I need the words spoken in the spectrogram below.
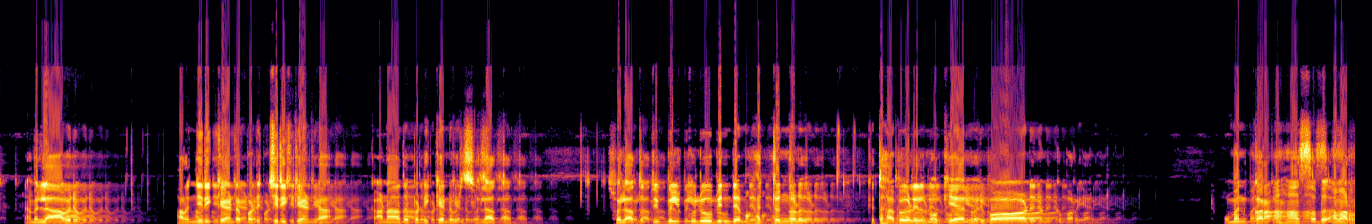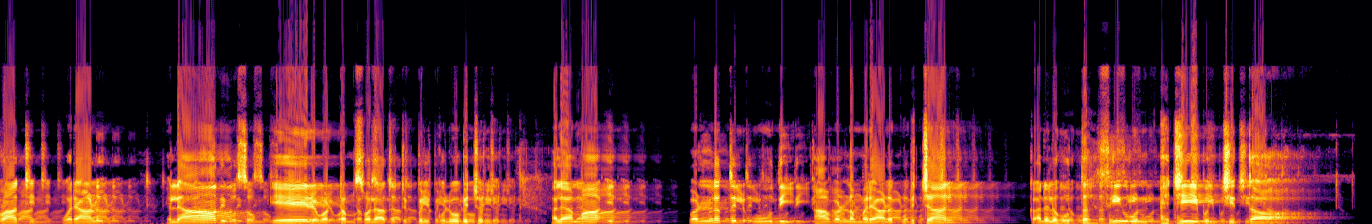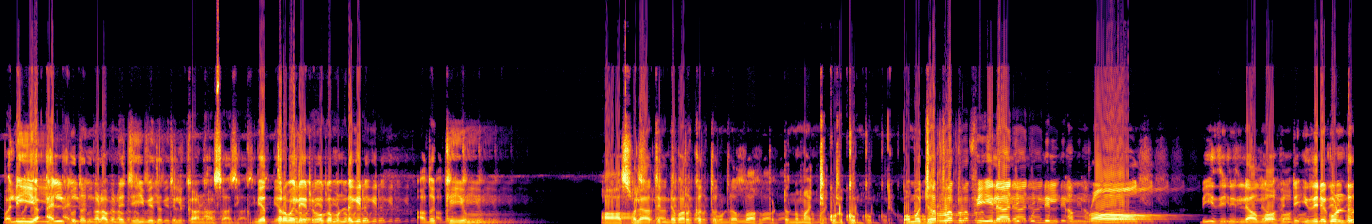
നാം എല്ലാവരും അറിഞ്ഞിരിക്കേണ്ട പഠിച്ചിരിക്കേണ്ട കാണാതെ പഠിക്കേണ്ട ഒരു സ്വലാത്ത് തിബിൽ കുലൂബിന്റെ മഹത്വങ്ങൾ കിതാബുകളിൽ നോക്കിയാൽ ഒരുപാട് നമുക്ക് പറയാൻ ഉമൻ ഒരാൾ എല്ലാ ദിവസവും ഏഴ് വട്ടം സ്വലാത്ത് തിബിൽ കുലൂബി ചൊല്ലി. വെള്ളത്തിൽ ഊതി ആ വെള്ളം ഒരാൾ കുടിച്ചാൽ വലിയ അത്ഭുതങ്ങൾ അവന്റെ ജീവിതത്തിൽ കാണാൻ സാധിക്കും. എത്ര വലിയ രോഗമുണ്ടെങ്കിലും അതൊക്കെയും ആ സ്വലാത്തിന്റെ വർക്കത്ത് കൊണ്ട് അള്ളാഹു പെട്ടെന്ന് മാറ്റി കൊടുക്കും അള്ളാഹുവിന്റെ ഇതിനെ കൊണ്ട്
